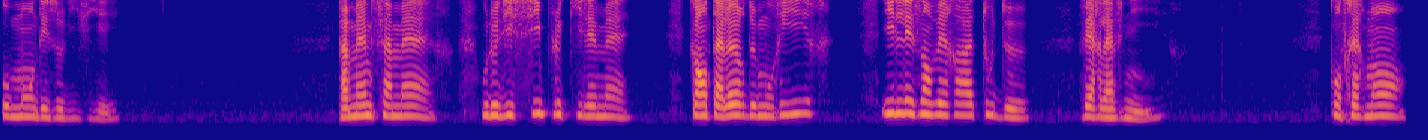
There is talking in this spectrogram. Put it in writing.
au mont des Oliviers. Pas même sa mère ou le disciple qu'il aimait, quand à l'heure de mourir, il les enverra tous deux vers l'avenir. Contrairement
